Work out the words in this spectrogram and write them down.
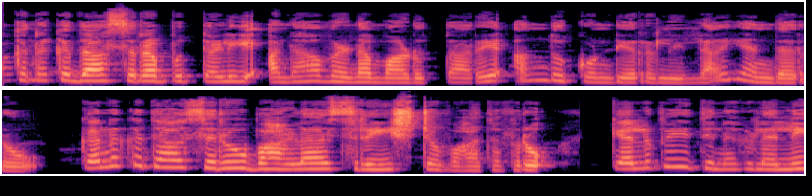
ಕನಕದಾಸರ ಪುತ್ಥಳಿ ಅನಾವರಣ ಮಾಡುತ್ತಾರೆ ಅಂದುಕೊಂಡಿರಲಿಲ್ಲ ಎಂದರು. ಕನಕದಾಸರು ಬಹಳ ಶ್ರೇಷ್ಠವಾದವರು. ಕೆಲವೇ ದಿನಗಳಲ್ಲಿ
